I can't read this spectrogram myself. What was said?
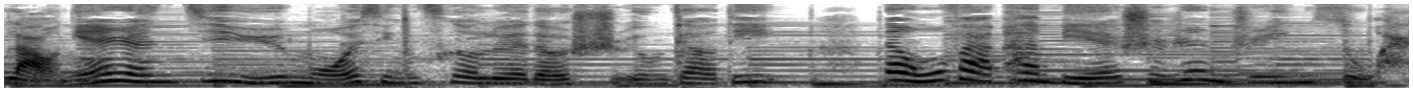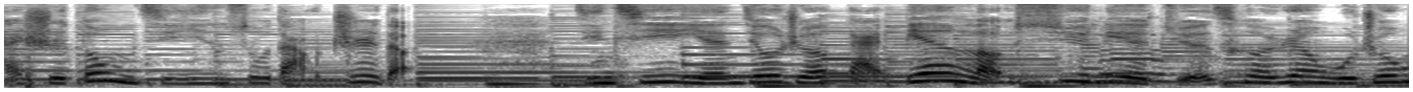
老年人基于模型策略的使用较低，但无法判别是认知因素还是动机因素导致的。近期，研究者改变了序列决策任务中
